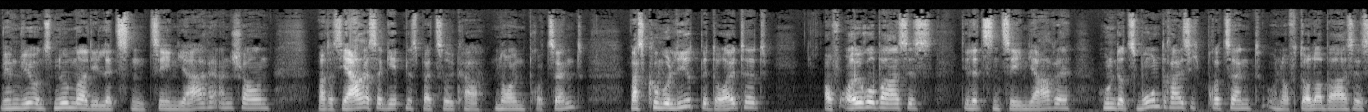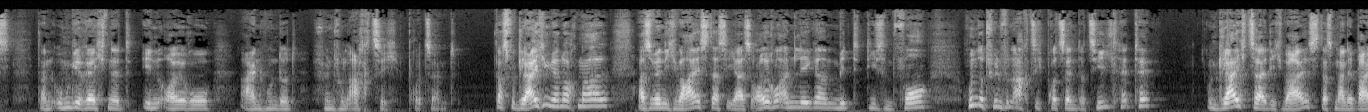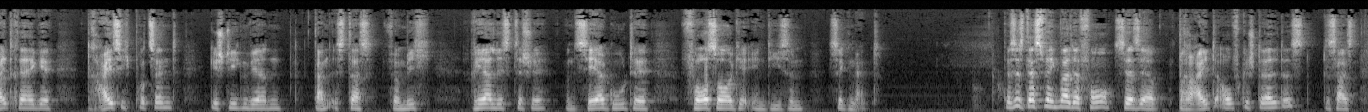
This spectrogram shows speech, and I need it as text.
Wenn wir uns nun mal die letzten zehn Jahre anschauen, war das Jahresergebnis bei circa neun Prozent, was kumuliert bedeutet, auf Euro-Basis die letzten zehn Jahre 132 Prozent und auf Dollarbasis dann umgerechnet in Euro 185 Prozent. Das vergleichen wir nochmal. Also wenn ich weiß, dass ich als Euroanleger mit diesem Fonds 185 Prozent erzielt hätte und gleichzeitig weiß, dass meine Beiträge 30 Prozent gestiegen werden, dann ist das für mich realistische und sehr gute Vorsorge in diesem Segment. Das ist deswegen, weil der Fonds sehr, sehr breit aufgestellt ist. Das heißt,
